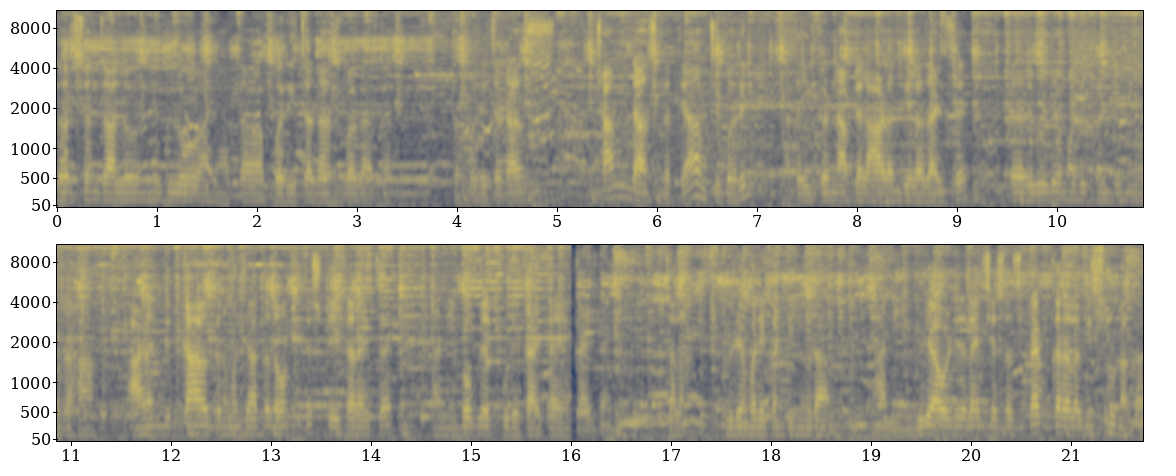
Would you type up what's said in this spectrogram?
दर्शन झालं निघलो आणि आता परीचा डान्स बघा आता. तर परीचा डान्स छान डान्स करते हा आमची बरी आता इकडनं आपल्याला आळंदीला जायचं आहे तर व्हिडिओमध्ये कंटिन्यू राहा. आळंदीत काय होतं ना म्हणजे आता जाऊन तिथे स्टे करायचं आहे आणि बघूयात पुढे काय काय आहे काय काय चला व्हिडिओमध्ये कंटिन्यू राहा. आणि व्हिडिओ आवडलेला लाईक सबस्क्राईब करायला विसरू नका.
